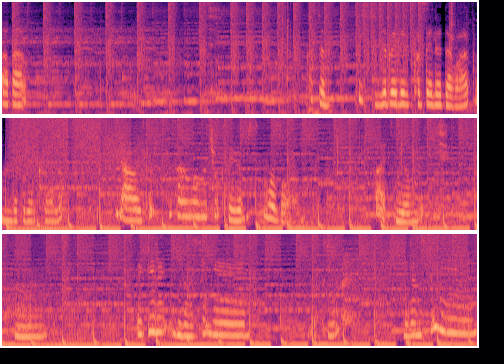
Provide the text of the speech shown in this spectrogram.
Baba. Kızım biz size böyle bir kurdele de var. Bunu da buraya koyalım. Bir altın. Sen vazo çok seviyormuşsun. Vazo aldık. Artmayalım dedik. Hmm. E, gelin gülümseyin. Atayım. Gülümseyin.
